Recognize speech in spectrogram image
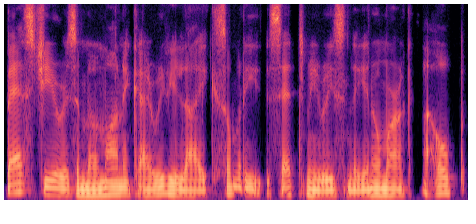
best year is a mnemonic I really like. Somebody said to me recently, you know, Mark, I hope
